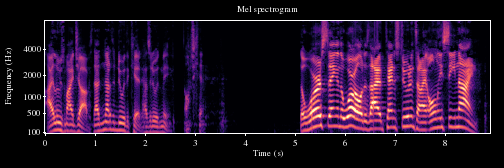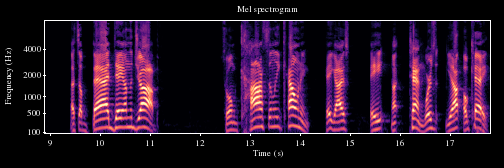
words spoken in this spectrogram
I lose my job. It's not nothing to do with the kid. It has to do with me. Oh, I'm just kidding. The worst thing in the world is I have 10 students and I only see nine. That's a bad day on the job. So I'm constantly counting. Hey guys, eight, not ten. Where's it? Yeah, okay.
